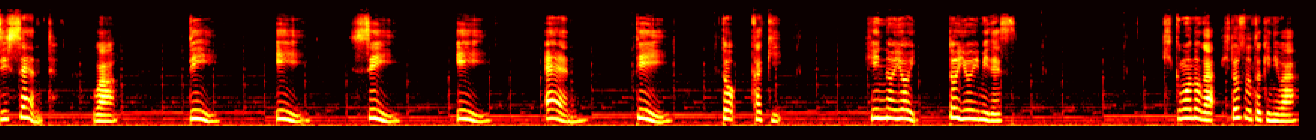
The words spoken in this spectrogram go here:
decent は D, E, C, E, N, T と書き品の良いという意味です。聞くものが一つの時には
